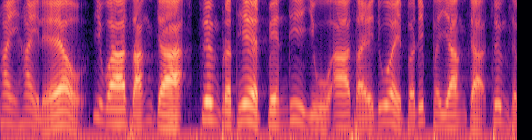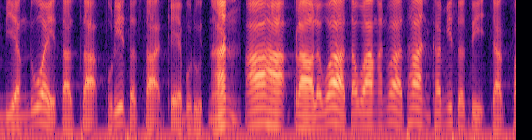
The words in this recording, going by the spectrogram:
ให้ให้แล้วที่วาสังจะซึ่งประเทศเป็นที่อยู่อาศัยด้วยปริพยังจะซึ่งเสบียงด้วยตัสสะปุริสัสสะแก่บุรุษนั้น อาหะกล่าวแล้วว่าตวางันว่าท่านคมิสสิจากไป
